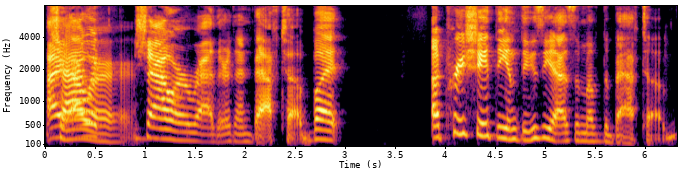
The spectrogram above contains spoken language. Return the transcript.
I- I Shower. would shower rather than bathtub, but appreciate the enthusiasm of the bathtub.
